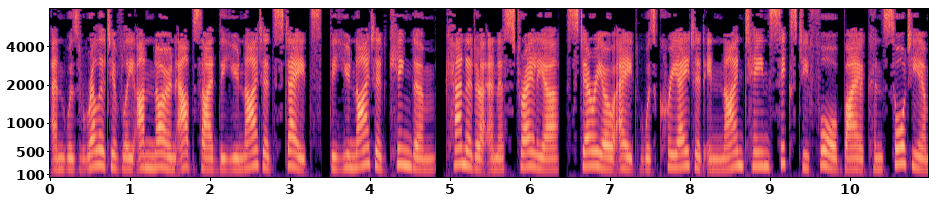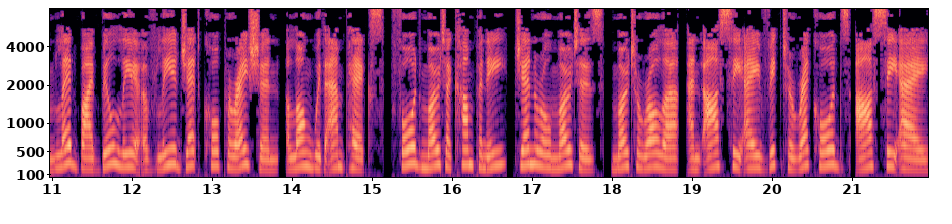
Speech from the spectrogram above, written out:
and was relatively unknown outside the United States, the United Kingdom, Canada and Australia. Stereo 8 was created in 1964 by a consortium led by Bill Lear of Learjet Corporation, along with Ampex, Ford Motor Company, General Motors, Motorola, and RCA Victor Records RCA.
